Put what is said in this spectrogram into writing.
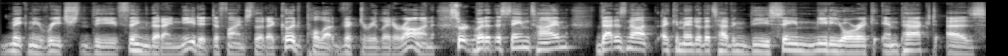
make me reach the thing that I needed to find so that I could pull out victory later on. Certainly. But at the same time, that is not a commander that's having the same meteoric impact as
